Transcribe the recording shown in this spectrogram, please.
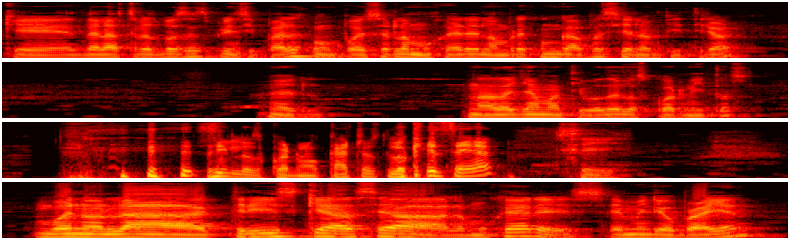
que, de las tres voces principales, como puede ser la mujer, el hombre con gafas y el anfitrión. El nada llamativo de los cuernitos. sí, los cuernocachos, lo que sea. Sí. Bueno, la actriz que hace a la mujer es Emily O'Brien.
